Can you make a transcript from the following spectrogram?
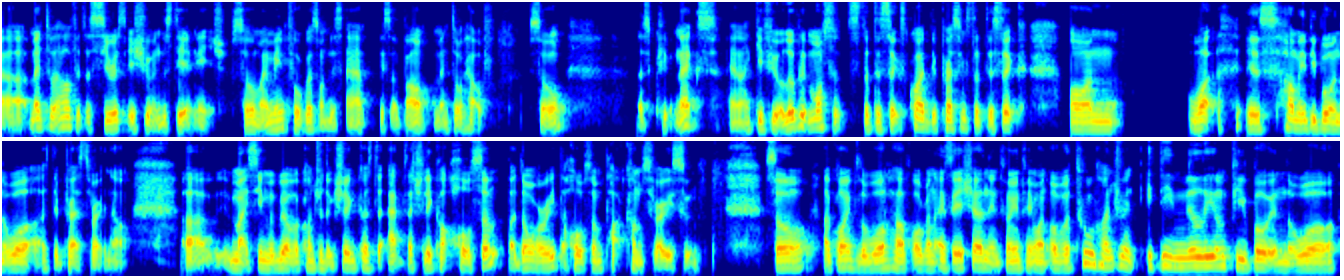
uh, mental health is a serious issue in this day and age. So my main focus on this app is about mental health. So let's click next and I give you a little bit more statistics, quite depressing statistic on what is how many people in the world are depressed right now. Uh, it might seem a bit of a contradiction because the app's actually called Wholesome, but don't worry, the wholesome part comes very soon. So, according to the World Health Organization, in 2021, over 280 million people in the world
